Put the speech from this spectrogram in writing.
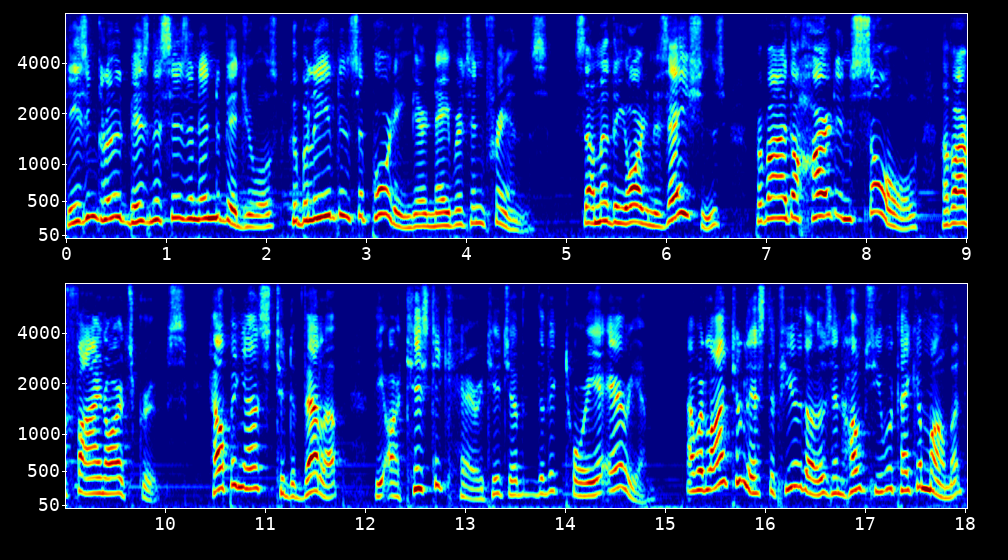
These include businesses and individuals who believed in supporting their neighbors and friends. Some of the organizations provide the heart and soul of our fine arts groups, helping us to develop the artistic heritage of the Victoria area. I would like to list a few of those in hopes you will take a moment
